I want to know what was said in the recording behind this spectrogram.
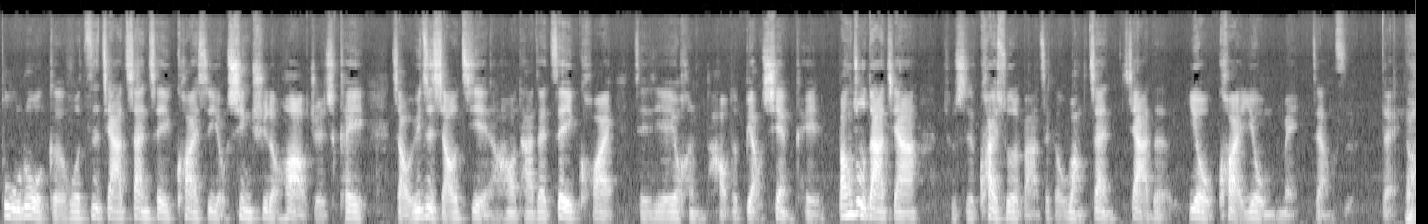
部落格或自驾站这一块是有兴趣的话，我觉得是可以。找鱼子小姐，然后她在这一块其实也有很好的表现，可以帮助大家，就是快速的把这个网站架的又快又美，这样子。对，那、哦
